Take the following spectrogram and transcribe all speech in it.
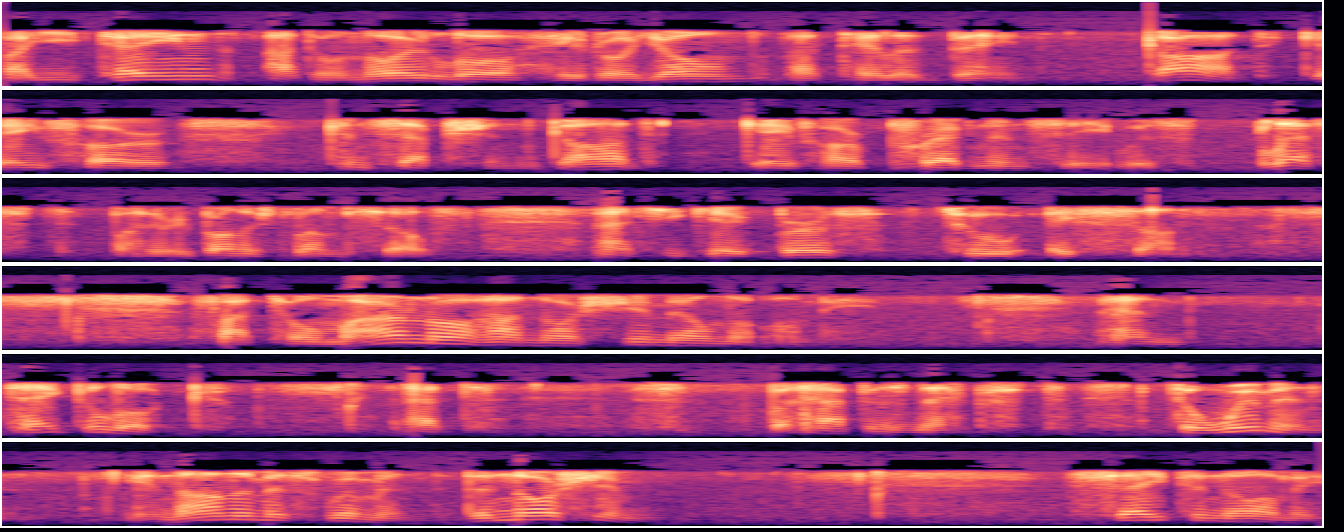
Vayitain Adonoi lo Heroyon Vatelet Bain. God gave her conception. God gave her pregnancy. It was blessed by the Ribbon himself, and she gave birth to a son. Fatomarno Hanoshim El Naomi. And take a look at what happens next. The women, anonymous women, the Noshim, say to Naomi,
